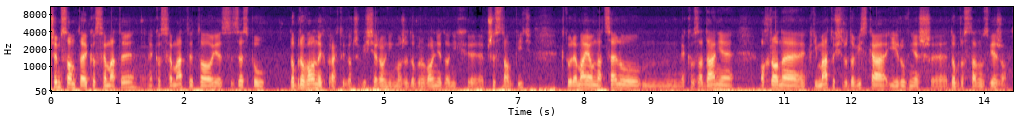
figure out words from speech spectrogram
Czym są te ekoschematy? Ekoschematy to jest zespół dobrowolnych praktyk, oczywiście rolnik może dobrowolnie do nich e, przystąpić, które mają na celu mm, jako zadanie ochronę klimatu, środowiska i również e, dobrostanu zwierząt.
